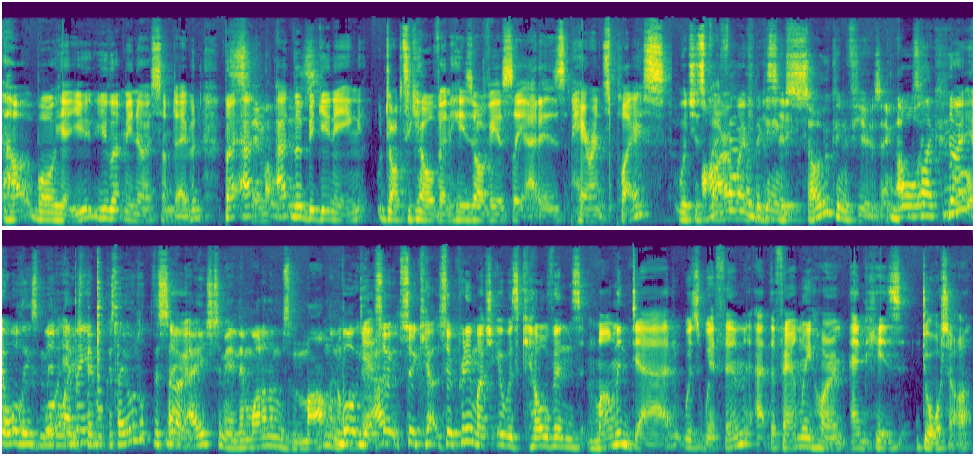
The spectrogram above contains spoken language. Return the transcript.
Uh, well, yeah, you, you let me know some, David. But at, at the beginning, Doctor Kelvin, he's obviously at his parents' place, which is far away the from the city. so confusing. I was like, who no, are all these well, it middle-aged made- people? Because they all look the same No. age to me, and then one of them's mum and Well, dad. yeah. So, so, Kel- so pretty much, it was Kelvin's mum and dad was with him at the family home, and his daughter.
